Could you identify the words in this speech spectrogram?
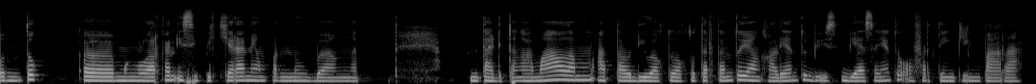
untuk uh, mengeluarkan isi pikiran yang penuh banget. Entah di tengah malam atau di waktu-waktu tertentu yang kalian tuh biasanya tuh overthinking parah.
